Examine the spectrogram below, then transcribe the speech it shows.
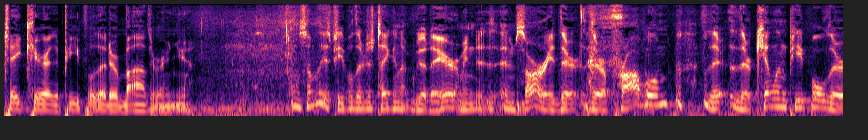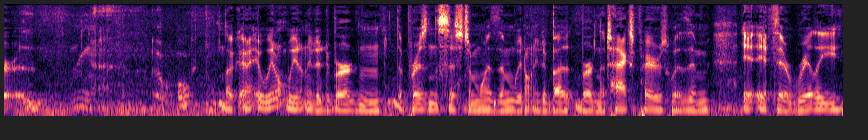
take care of the people that are bothering you. Well, some of these people they're just taking up good air. I mean, I'm sorry, they're they're a problem. they're they're killing people. They're uh, look. I mean, we don't we don't need to burden the prison system with them. We don't need to burden the taxpayers with them. If they're really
